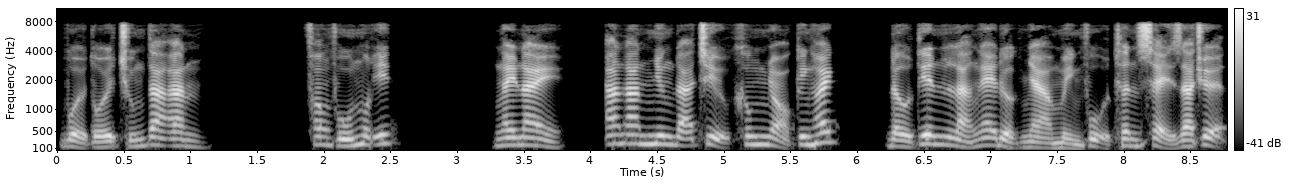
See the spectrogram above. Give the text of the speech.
buổi tối chúng ta ăn. Phong phú một ít. Ngày này, An An nhưng đã chịu không nhỏ kinh hách, đầu tiên là nghe được nhà mình phụ thân xảy ra chuyện,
